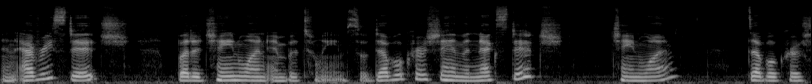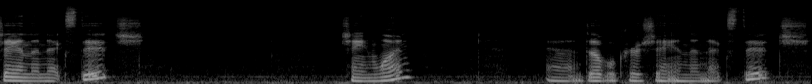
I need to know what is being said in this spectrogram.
in every stitch, but a chain one in between. So double crochet in the next stitch, chain one, double crochet in the next stitch, chain one, and double crochet in the next stitch,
